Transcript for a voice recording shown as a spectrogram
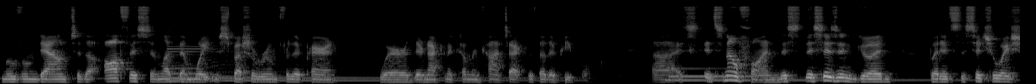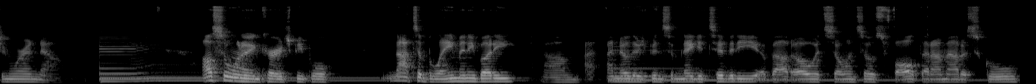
move them down to the office, and let them wait in a special room for their parent where they're not going to come in contact with other people. Uh, it's it's no fun. This this isn't good, but it's the situation we're in now. I also want to encourage people not to blame anybody I, know there's been some negativity about, oh, it's so and so's fault that I'm out of school.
